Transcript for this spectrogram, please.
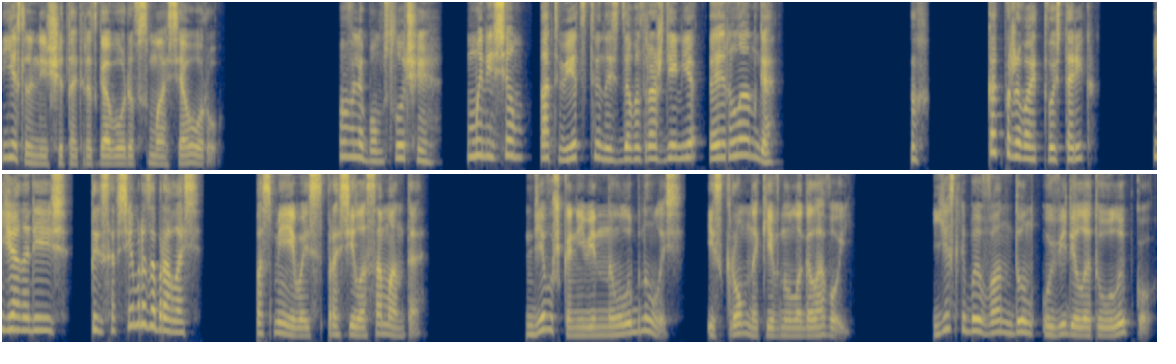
если не считать разговоров с Масяору. В любом случае, мы несем ответственность за возрождение Эйрланга. Как поживает твой старик? Я надеюсь, ты совсем разобралась? Посмеиваясь, спросила Саманта. Девушка невинно улыбнулась и скромно кивнула головой. Если бы Ван Дун увидел эту улыбку,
